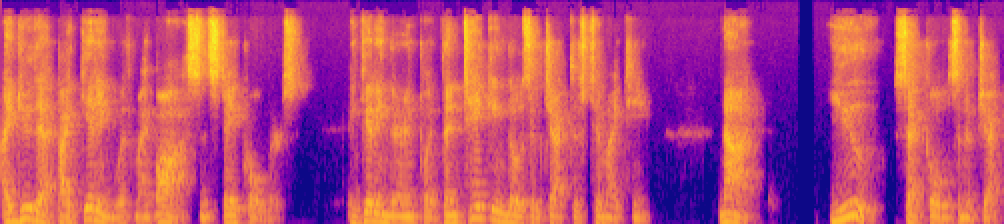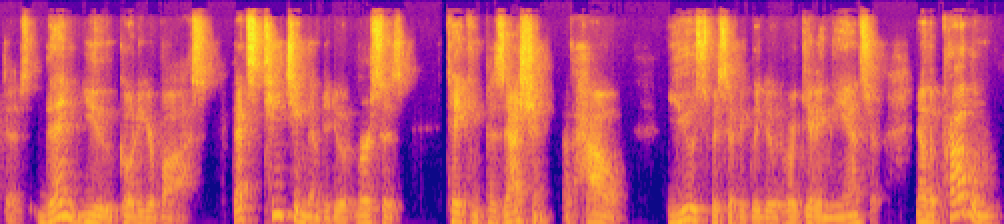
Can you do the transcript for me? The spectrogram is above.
I do that by getting with my boss and stakeholders and getting their input, then taking those objectives to my team. Not you set goals and objectives, then you go to your boss. That's teaching them to do it versus taking possession of how you specifically do it who are giving the answer. Now, the problem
